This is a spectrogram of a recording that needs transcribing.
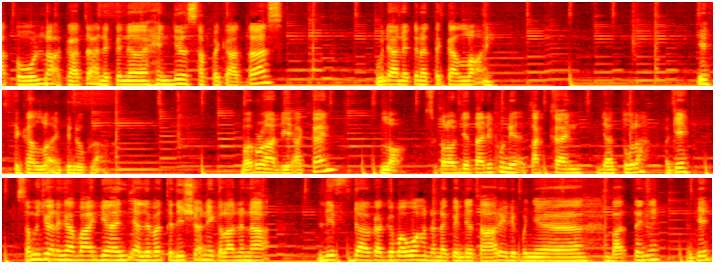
nak tolak ke atas Anda kena handle sampai ke atas. Kemudian anda kena tekan lock ni. Okay tekan lock yang kedua pula. Barulah dia akan lock So kalau dia tadi pun dia takkan jatuh lah. Okay Sama juga dengan bahagian elevator edition ni. Kalau anda nak lift down ke bawah Anda kena tarik dia punya button ni. Okay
